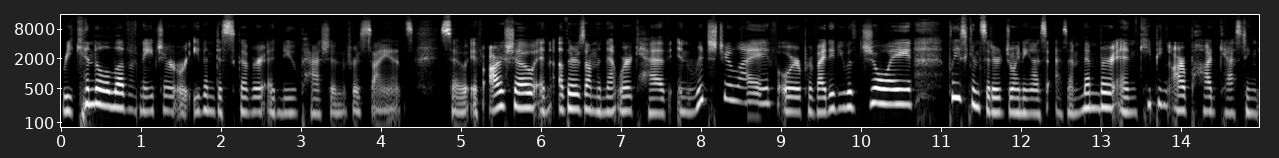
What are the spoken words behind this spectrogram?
rekindle a love of nature, or even discover a new passion for science. So, if our show and others on the network have enriched your life or provided you with joy, please consider joining us as a member and keeping our podcasting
